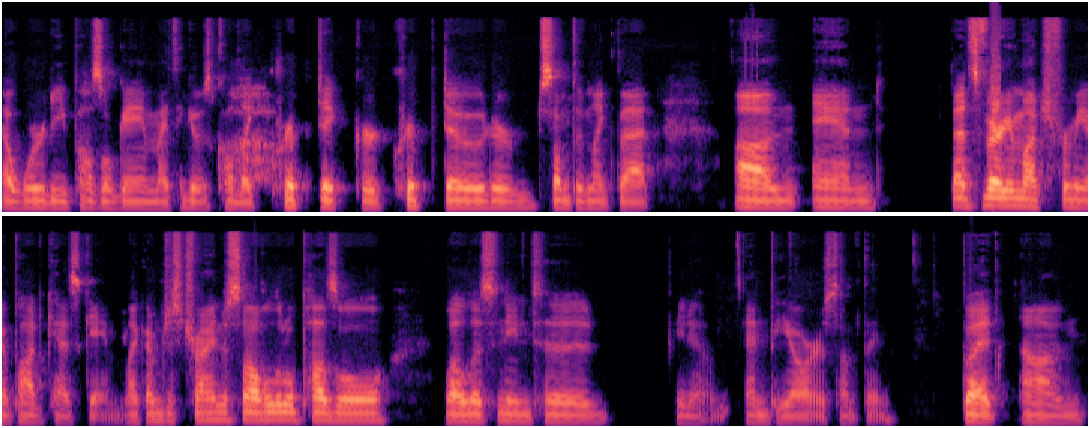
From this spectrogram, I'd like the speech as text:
a wordy puzzle game. I think it was called like Cryptic or Cryptode or something like that. Um, and that's very much for me a podcast game. Like I'm just trying to solve a little puzzle while listening to, you know, NPR or something. But um,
